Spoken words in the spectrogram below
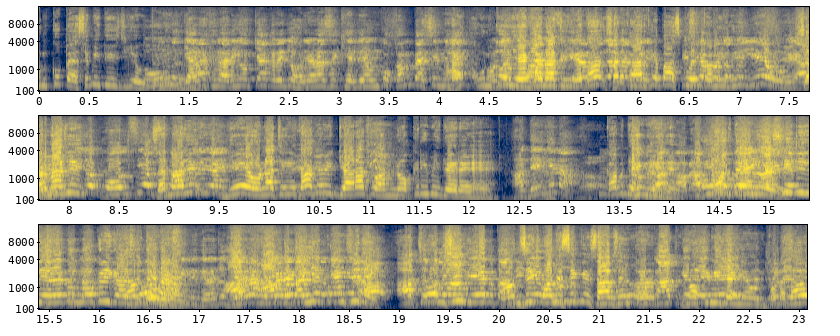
उनको पैसे भी दीजिए तो उन ग्यारह खिलाड़ियों क्या करें जो हरियाणा से खेल रहे हैं? उनको कम पैसे मिले हाँ, उनको ये कहना चाहिए था सरकार के पास कोई कमी मतलब नहीं। तो शर्मा जी शर्मा जी ये होना चाहिए था कि ग्यारह को हम नौकरी भी दे रहे हैं। हाँ, देंगे ना। हाँ। कब देंगे? नौकरी बताइए कौन सी आप कौन सी पॉलिसी अच्छा, के हिसाब से नौकरी देंगे उनको? बताओ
